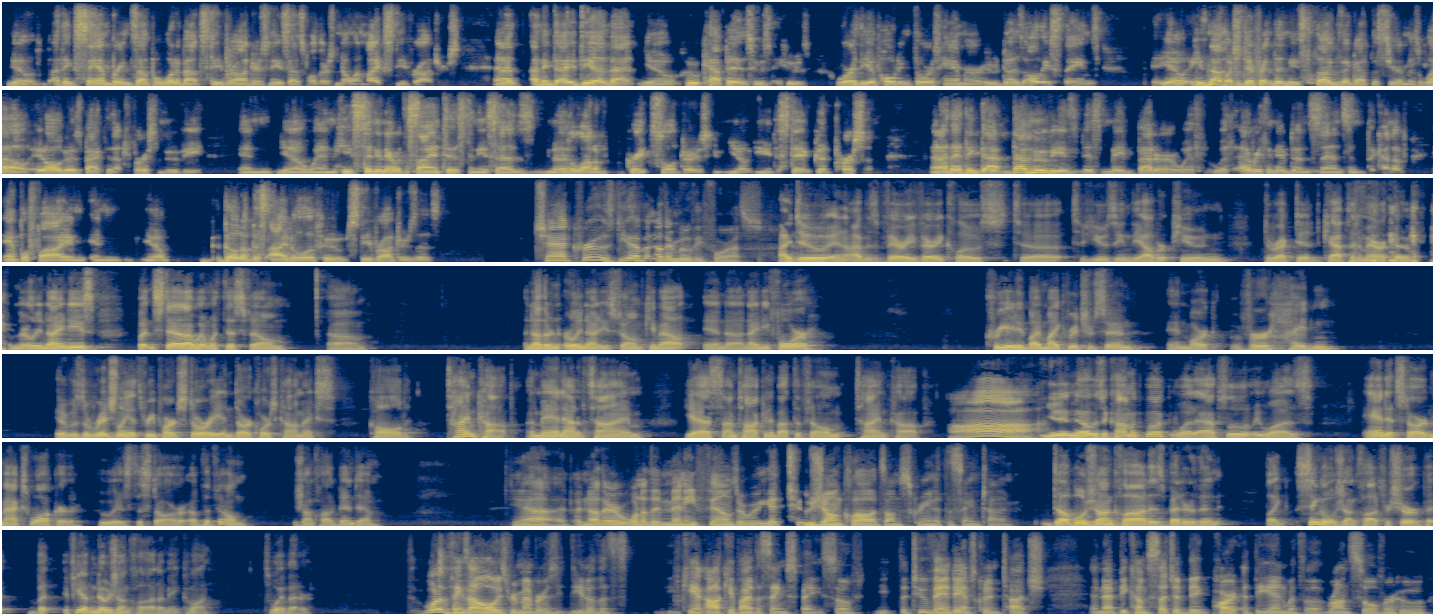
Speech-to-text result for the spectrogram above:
you know I think Sam brings up, well, what about Steve Rogers? And he says, well, there's no one like Steve Rogers. And I, I think the idea that you know who Cap is, who's who's worthy of holding Thor's hammer, who does all these things, you know, he's not much different than these thugs that got the serum as well. It all goes back to that first movie and you know when he's sitting there with the scientist and he says you know there's a lot of great soldiers you, you know you need to stay a good person and I, th- I, think that that movie is just made better with with everything they've done since and to kind of amplify and and you know build up this idol of who steve rogers is Chad Cruz, do you have another movie for us? I do, and I was very, very close to to using the Albert Pyun directed Captain America from the early '90s, but instead I went with this film. Um, another early '90s film came out in '94, uh, created by Mike Richardson and Mark Verheiden. It was originally a three part story in Dark Horse Comics called Time Cop, A Man Out of Time. Yes, I'm talking about the film Time Cop. Ah. You didn't know it was a comic book? What absolutely was. And it starred Max Walker, who is the star of the film, Jean Claude Van Damme. Yeah, another one of the many films where we get two Jean Claudes on screen at the same time. Double Jean Claude is better than like single Jean Claude for sure, but but if you have no Jean Claude, I mean, come on, it's way better. One of the things I always remember is you know this you can't occupy the same space. So if you, the two Van Dammes couldn't touch, and that becomes such a big part at the end with uh, Ron Silver, who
